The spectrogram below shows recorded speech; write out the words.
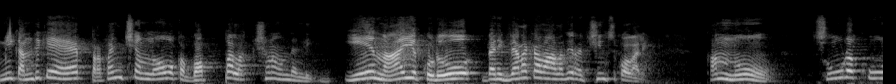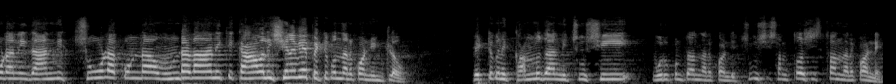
మీకు అందుకే ప్రపంచంలో ఒక గొప్ప లక్షణం ఉందండి. ఏ నాయకుడు దాని వెనక వాళ్ళని రక్షించుకోవాలి. కన్ను చూడకూడని దాన్ని చూడకుండా ఉండడానికి కావలసినవే పెట్టుకుంది అనుకోండి ఇంట్లో. పెట్టుకుని కన్ను దాన్ని చూసి ఊరుకుంటోంది అనుకోండి చూసి సంతోషిస్తోంది అనుకోండి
